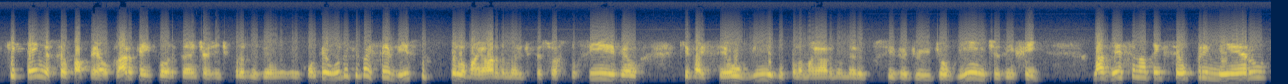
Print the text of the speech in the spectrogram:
que tem o seu papel. Claro que é importante a gente produzir um, um, conteúdo que vai ser visto pelo maior número de pessoas possível, que vai ser ouvido pelo maior número possível de, de ouvintes, enfim. Mas esse não tem que ser o primeiro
